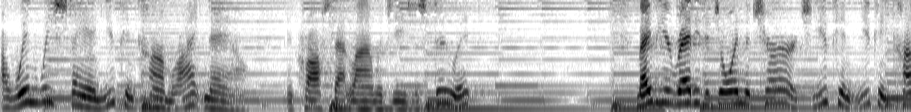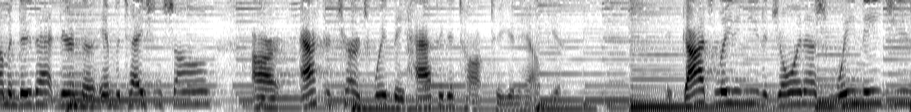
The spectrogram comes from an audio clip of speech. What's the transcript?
Or when we stand, you can come right now and cross that line with Jesus. Do it. Maybe you're ready to join the church. You can, you can come and do that during the invitation song. Or after church, we'd be happy to talk to you and help you. If God's leading you to join us, we need you,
